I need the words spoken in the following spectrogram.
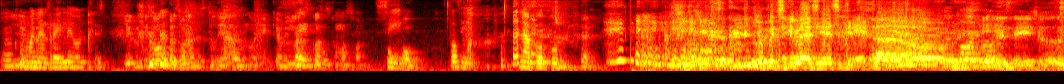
como en el Rey León. Yo creo que somos personas estudiadas, ¿no? Y hay que hablar las cosas como son. Sí. Popo. Popo. Sí, La popo. Yo pensé que iba a decir excreta o Desechos.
